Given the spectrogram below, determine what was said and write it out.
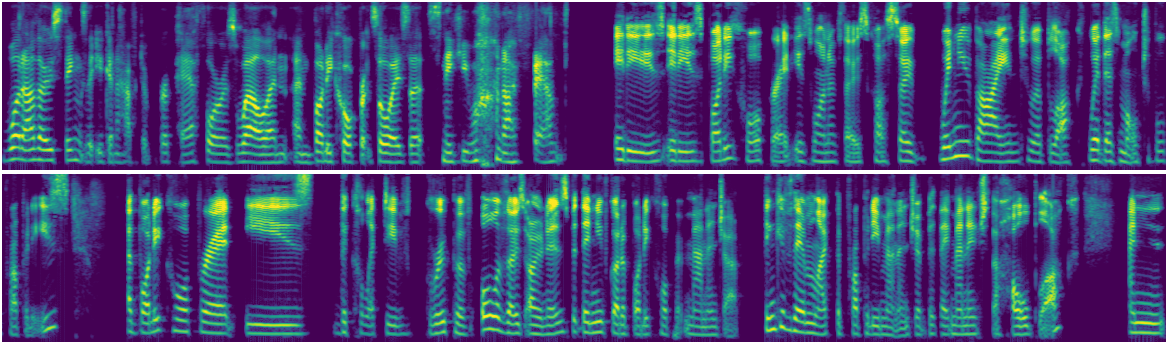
What are those things that you're going to have to prepare for as well? And and body corporate's always a sneaky one I've found. It is. It is. Body corporate is one of those costs. So when you buy into a block where there's multiple properties, a body corporate is the collective group of all of those owners, but then you've got a body corporate manager. Think of them like the property manager, but they manage the whole block. And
